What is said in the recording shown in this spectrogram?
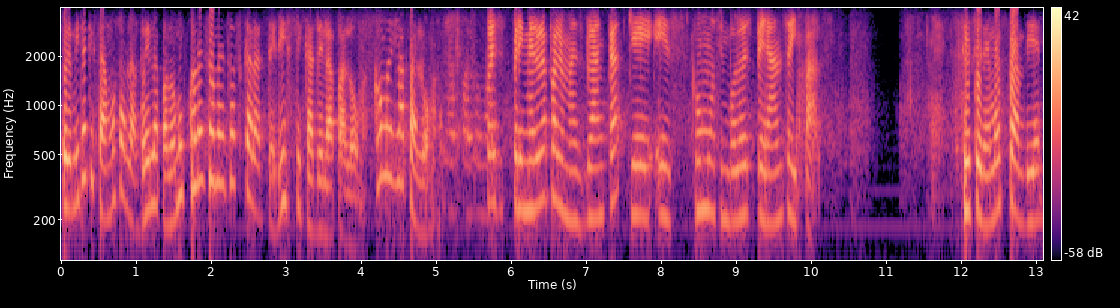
Pero mira que estábamos hablando de la paloma y cuáles son esas características de la paloma. ¿Cómo es la paloma? Pues primero la paloma es blanca, que es como símbolo de esperanza y paz. Sí, tenemos también,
